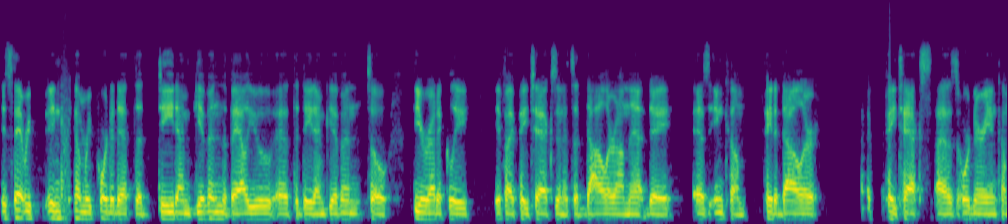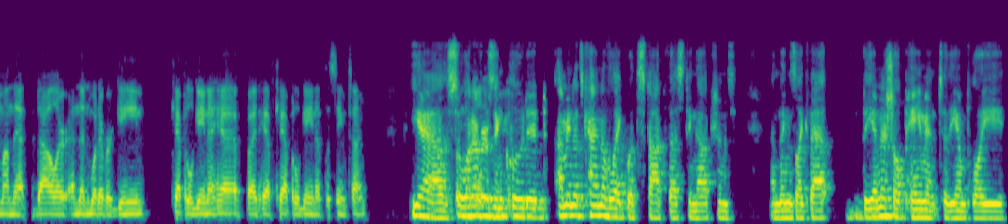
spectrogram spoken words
Is that re- income reported at the date I'm given, the value at the date I'm given? So theoretically, if I pay tax and it's a dollar on that day as income, paid a dollar, I pay tax as ordinary income on that dollar, and then whatever gain, capital gain I have, I'd have capital gain at the same time. Yeah, so whatever's included, I mean, it's kind of like with stock vesting options and things like that. The initial payment to the employee,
